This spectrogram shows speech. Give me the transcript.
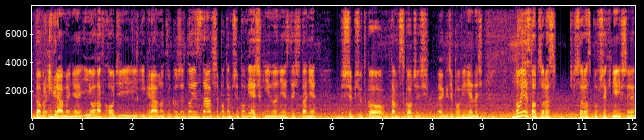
i dobra i gramy, nie? I ona wchodzi i, i gra, no tylko, że to jest zawsze potem przy powierzchni, no nie jesteś w stanie szybciutko tam wskoczyć, e, gdzie powinieneś. No jest to coraz, coraz powszechniejsze.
